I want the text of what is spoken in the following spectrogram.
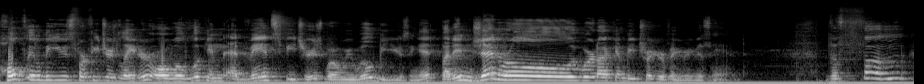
hopefully it'll be used for features later, or we'll look in advanced features where we will be using it, but in general, we're not gonna be trigger fingering this hand. The thumb,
